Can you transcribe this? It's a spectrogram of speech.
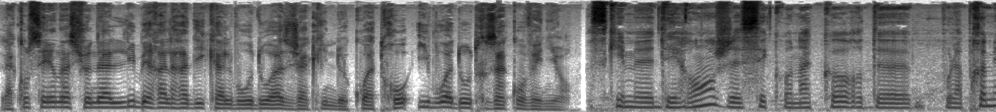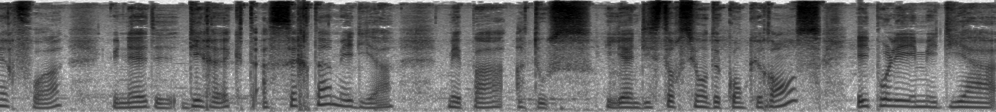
La conseillère nationale libérale radicale vaudoise Jacqueline de Quattro y voit d'autres inconvénients. Ce qui me dérange, c'est qu'on accorde pour la première fois une aide directe à certains médias, mais pas à tous. Il y a une distorsion de concurrence et pour les médias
